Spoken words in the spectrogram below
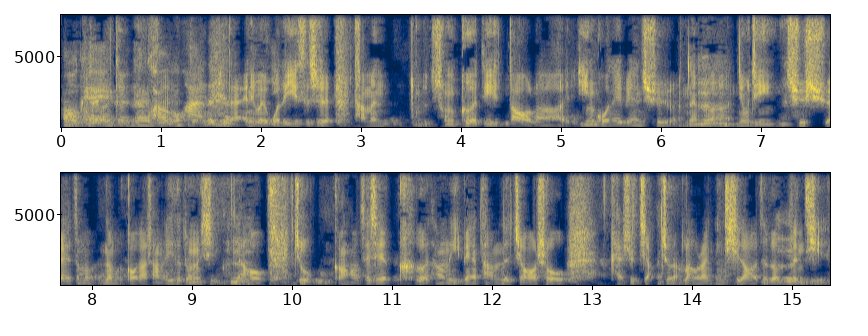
OK，对对，跨文化的。但 anyway，我的意思是，他们从各地到了英国那边去，那个牛津去学这么那么高大上的一个东西，然后就刚好在这些课堂里边，他们的教授开始讲，就 Laura 你提到这个问题，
